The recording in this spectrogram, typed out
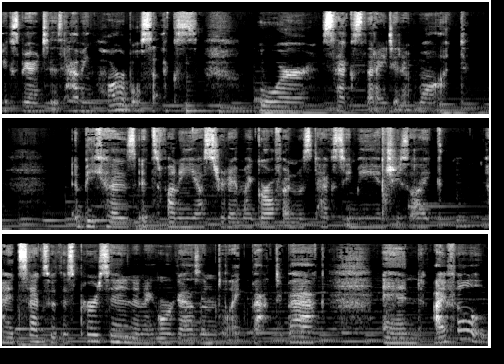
experiences having horrible sex or sex that I didn't want. Because it's funny, yesterday my girlfriend was texting me and she's like, I had sex with this person and I orgasmed like back to back. And I felt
